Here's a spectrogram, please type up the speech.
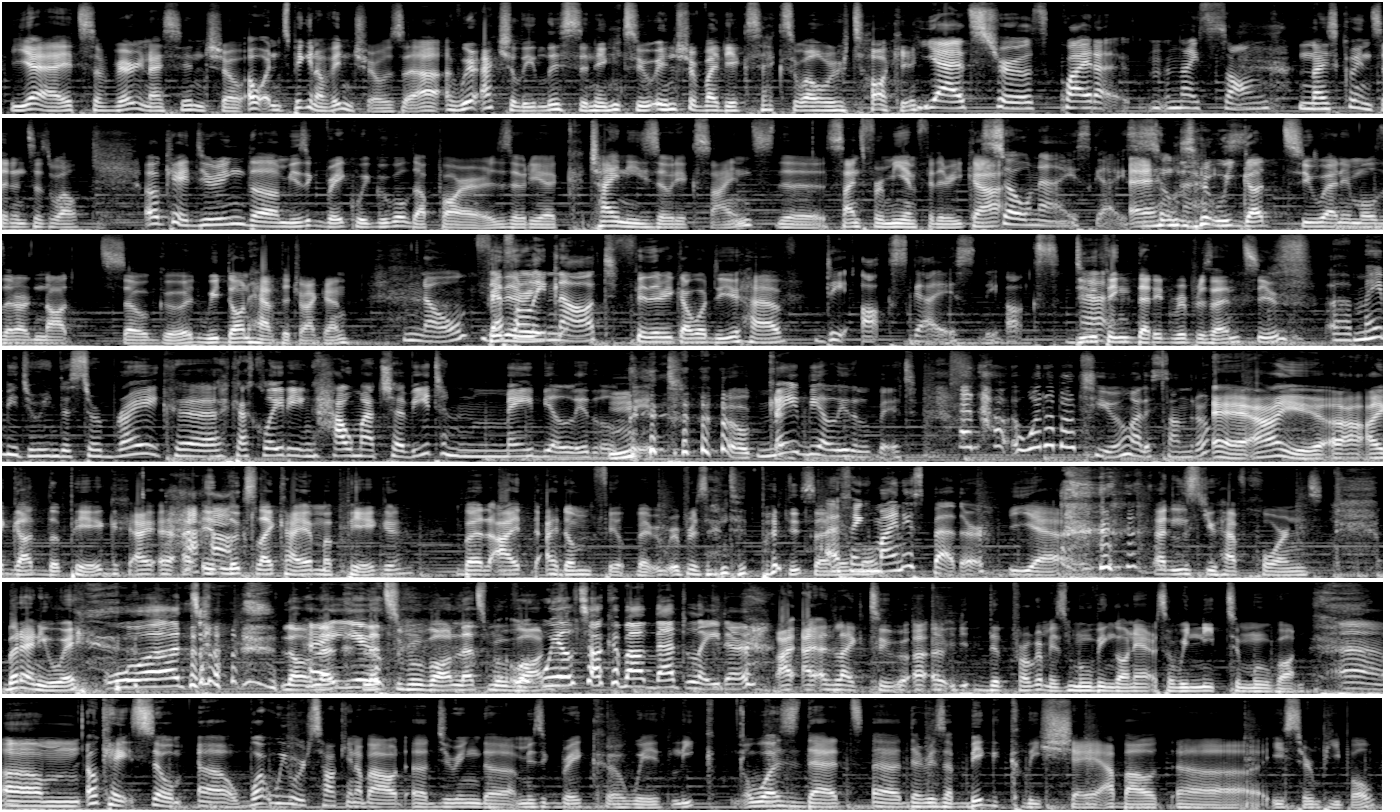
Yeah, it's a very nice intro. Oh, and speaking of intros, uh, we're actually listening to intro by the XX while we're talking. Yeah, it's true. It's quite a nice song. nice coincidence as well. Okay, during the music break, we googled up our zodiac, Chinese zodiac signs, the signs for me and Federica. so nice, guys. so and nice. we got two animals that are not so good. We don't have the dragon. No, definitely not. Federica, what do you have? The ox, guys. The ox. Do you Uh, think that it represents you? Uh, maybe during the Easter break, uh, calculating how much I've eaten, maybe a little bit. okay. Maybe a little bit. And how, what about you, Alessandro? Eh, I uh, I got the pig. I, I, it looks like I am a pig, but I I don't feel very represented by this animal. I think mine is better. Yeah, at least you have horns. But anyway, What? no. Hey, let, you. Let's move on. Let's move on. we'll talk about that later. I, I I'd like to. Uh, uh, the program is moving on air, so we need to move on. Um, Um, okay, so uh, what we were talking about uh, during the music break uh, with Leek was that uh, there is a big cliche about uh, Eastern people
